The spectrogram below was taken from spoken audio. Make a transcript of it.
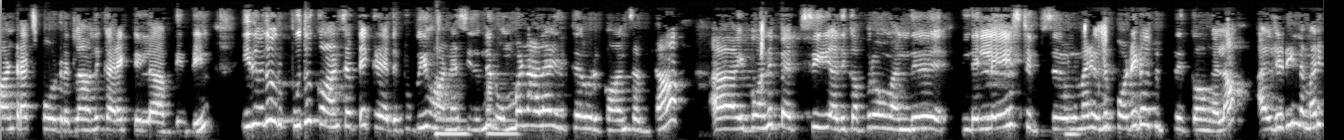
கான்ட்ராக்ட்ஸ் போடுறதுலாம் வந்து கரெக்ட் இல்ல அப்படி இப்படின்னு. இது வந்து ஒரு புது கான்செப்டே கிடையாது. டு பி ஹானஸ்ட் இது வந்து ரொம்ப நாளா இருக்கிற ஒரு கான்செப்ட் தான். ஆஹ் இப்போ வந்து பெப்சி அதுக்கப்புறம் வந்து இந்த லேஸ் சிப்ஸ் இந்த மாதிரி வந்து பொட்டேட்டோ சிப்ஸ் இருக்கவங்க எல்லாம் ஆல்ரெடி இந்த மாதிரி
